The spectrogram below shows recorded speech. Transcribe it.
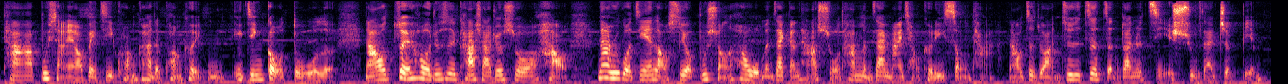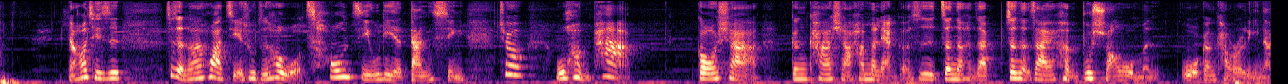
她不想要被记旷课，她的旷课已经已经够多了。”然后最后就是卡莎就说：“好，那如果今天老师有不爽的话，我们再跟他说，他们再买巧克力送他。”然后这段就是这整段就结束在这边。然后其实这整段话结束之后，我超级无敌的担心，就我很怕 Gosha 跟卡莎他们两个是真的很在真的在很不爽我们。我跟 Carolina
